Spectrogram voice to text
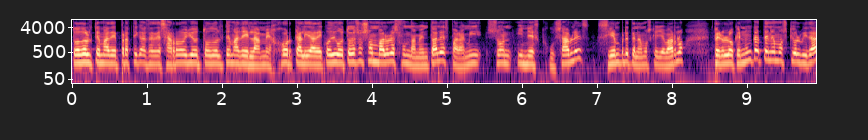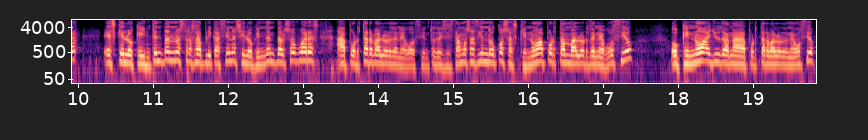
todo el tema de prácticas de desarrollo, todo el tema de la mejor calidad de código, todos esos son valores fundamentales, para mí son inexcusables, siempre tenemos que llevarlo, pero lo que nunca tenemos que olvidar es que lo que intentan nuestras aplicaciones y lo que intenta el software es aportar valor de negocio. Entonces, si estamos haciendo cosas que no aportan valor de negocio, o que no ayudan a aportar valor de negocio,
